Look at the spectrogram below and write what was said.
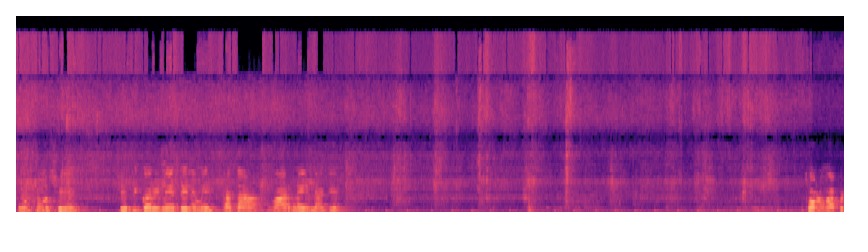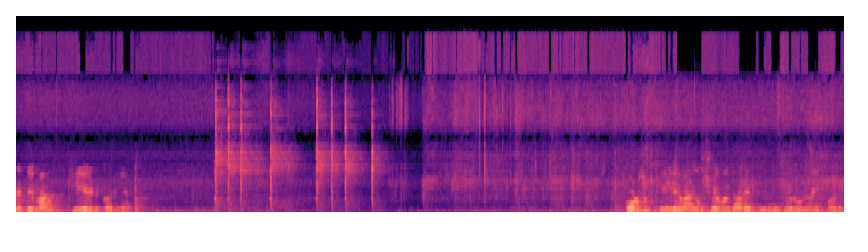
પોચો છે, જેથી કરીને તેને મેશ થતા વાર નહીં લાગે. થોડું આપણે તેમાં ઘી એડ કરીએ. થોડું જ ઘી લેવાનું છે, વધારે ઘીની જરૂર નહીં પડે.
